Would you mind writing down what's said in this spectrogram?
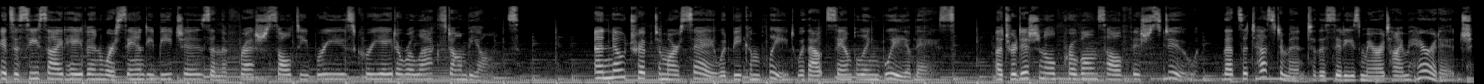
It's a seaside haven where sandy beaches and the fresh, salty breeze create a relaxed ambiance. And no trip to Marseille would be complete without sampling bouillabaisse, a traditional Provençal fish stew that's a testament to the city's maritime heritage.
